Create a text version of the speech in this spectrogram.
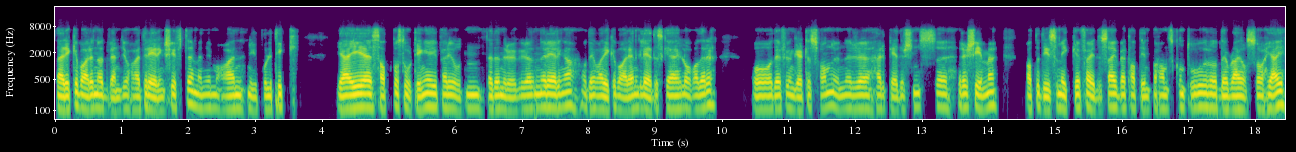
Det er ikke bare nødvendig å ha et regjeringsskifte, men vi må ha en ny politikk. Jeg satt på Stortinget i perioden til den rød-grønne regjeringa, og det var ikke bare en glede, skal jeg love dere. Og det fungerte sånn under herr Pedersens regime at de som ikke føyde seg, ble tatt inn på hans kontor, og det blei også jeg.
